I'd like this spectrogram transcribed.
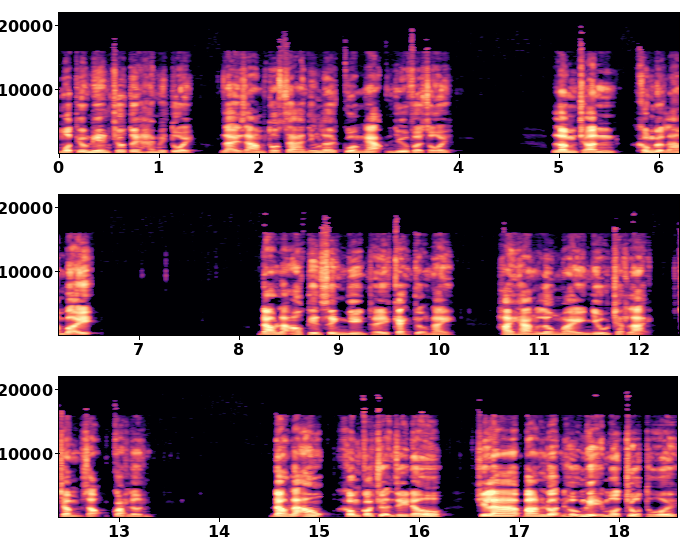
một thiếu niên chưa tới 20 tuổi lại dám thốt ra những lời cuồng ngạo như vừa rồi. Lâm Trần, không được làm bậy. Đào lão tiên sinh nhìn thấy cảnh tượng này, hai hàng lông mày nhíu chặt lại, trầm giọng quát lớn. Đào lão, không có chuyện gì đâu, chỉ là bàn luận hữu nghị một chút thôi,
